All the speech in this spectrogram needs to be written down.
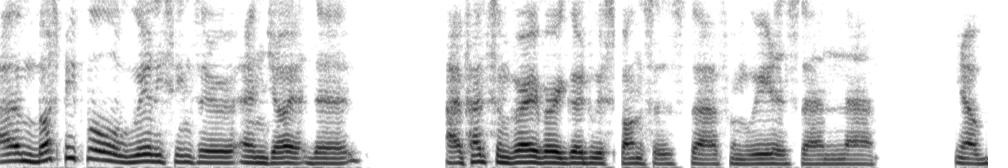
Um, most people really seem to enjoy it. The I've had some very very good responses uh, from readers, and uh, you know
